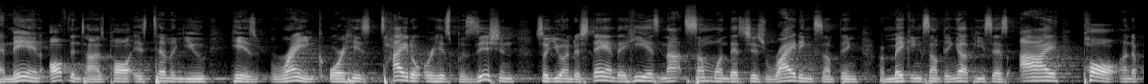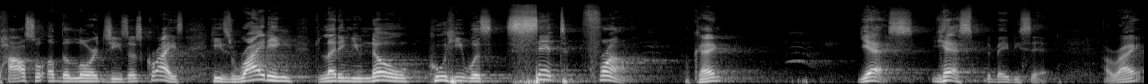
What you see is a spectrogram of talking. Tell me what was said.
And then oftentimes Paul is telling you his rank or his title or his position so you understand that he is not someone that's just writing something or making something up. He says, I, Paul, an apostle of the Lord Jesus Christ. He's writing, letting you know who he was sent from. Okay? Yes, yes, the baby said. All right?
